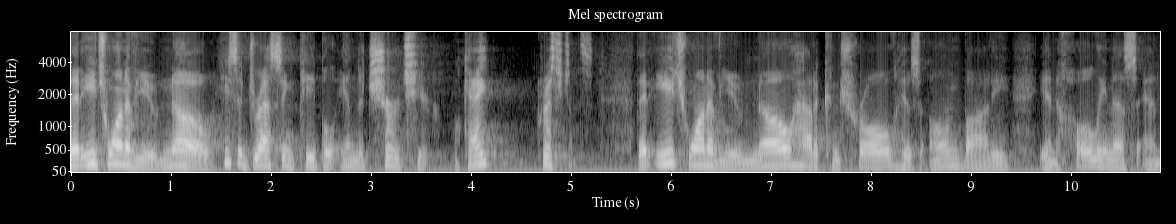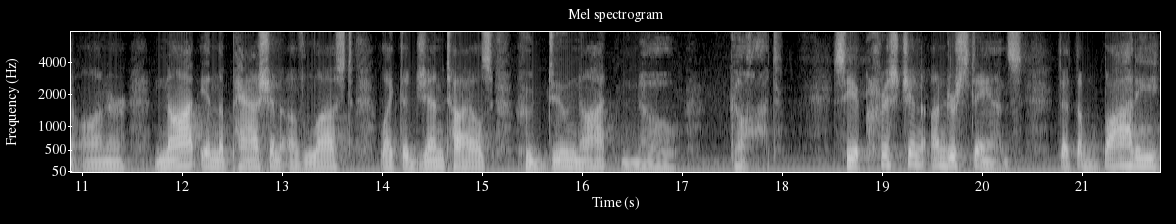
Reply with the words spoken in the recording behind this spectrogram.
that each one of you know, he's addressing people in the church here, okay? Christians. That each one of you know how to control his own body in holiness and honor, not in the passion of lust like the Gentiles who do not know God. See, a Christian understands that the body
